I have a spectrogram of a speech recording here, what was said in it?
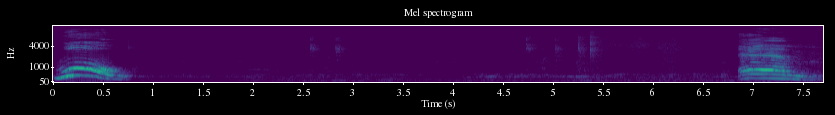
Wow! Ähm.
